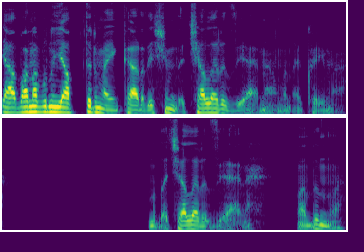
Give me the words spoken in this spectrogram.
Ya bana bunu yaptırmayın kardeşim de çalarız yani amına koyayım ha. Bunu da çalarız yani. Anladın mı?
